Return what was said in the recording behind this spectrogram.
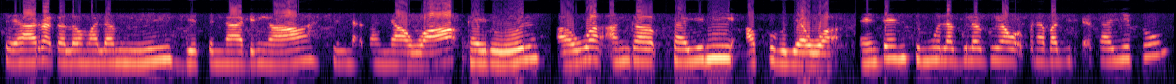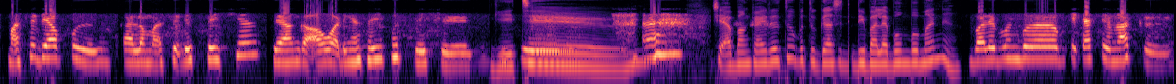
Saya harap kalau malam ni dia tengah dengar, saya nak tanya awak, Khairul, awak anggap saya ni apa bagi awak? And then semua lagu-lagu yang awak pernah bagi dekat saya tu, maksud dia apa? Kalau maksud dia special, saya anggap awak dengan saya pun special. Gitu. Cik Abang Khairul tu bertugas di Balai Bomba mana? Balai Bomba Bukit Katil, Melaka.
